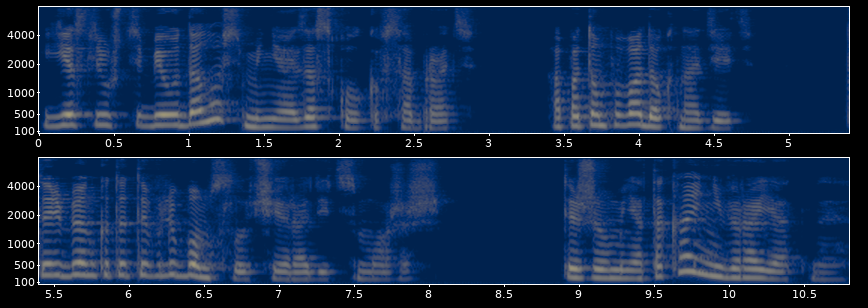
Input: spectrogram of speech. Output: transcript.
Если уж тебе удалось меня из осколков собрать, а потом поводок надеть, то ребенка-то ты в любом случае родить сможешь. Ты же у меня такая невероятная,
